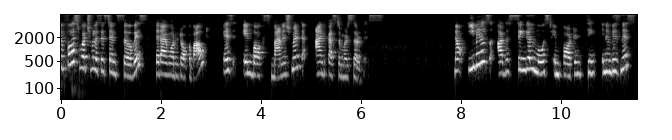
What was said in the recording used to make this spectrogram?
The first virtual assistant service that I want to talk about is inbox management and customer service. Now, emails are the single most important thing in a business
